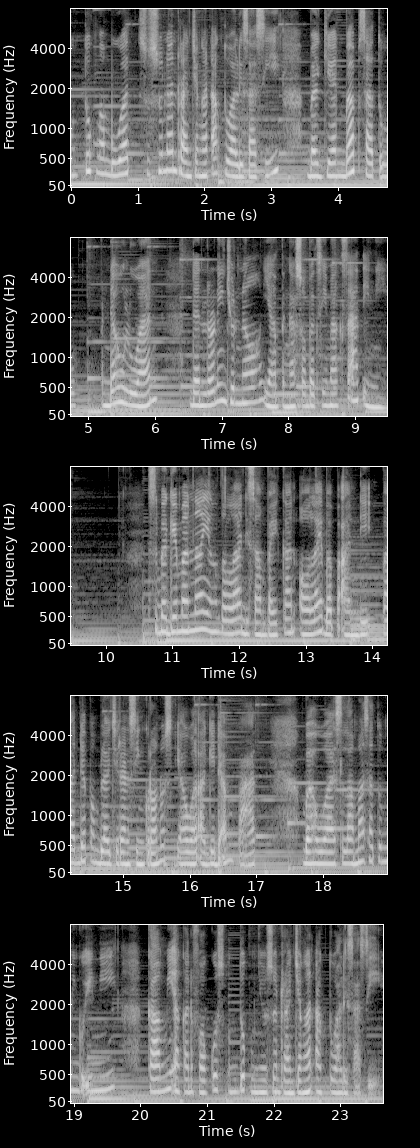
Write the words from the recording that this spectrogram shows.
untuk membuat susunan rancangan aktualisasi bagian bab 1, pendahuluan, dan learning journal yang tengah sobat simak saat ini. Sebagaimana yang telah disampaikan oleh Bapak Andi pada pembelajaran sinkronus di awal agenda 4, bahwa selama satu minggu ini kami akan fokus untuk menyusun rancangan aktualisasi.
